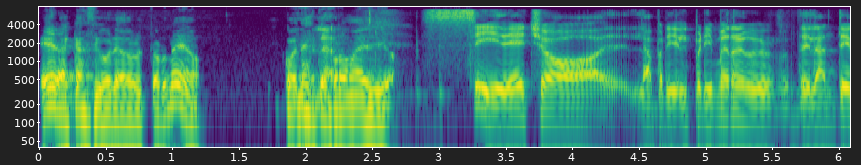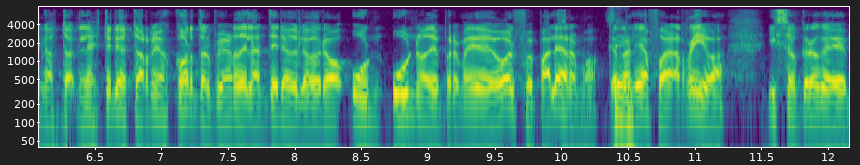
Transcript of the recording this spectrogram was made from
era casi goleador del torneo con este promedio. Sí, de hecho, el primer delantero en la historia de los torneos cortos, el primer delantero que logró un 1 de promedio de gol fue Palermo, que en realidad fue arriba. Hizo creo que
